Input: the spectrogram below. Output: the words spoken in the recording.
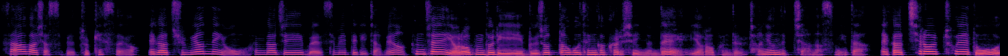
쌓아가셨으면 좋겠어요. 제가 중요한 내용 한 가지 말씀해 드리자면 현재 여러분들이 늦었다고 생각할 수 있는데 여러분들 전혀 늦지 않았습니다. 제가 7월 초에도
